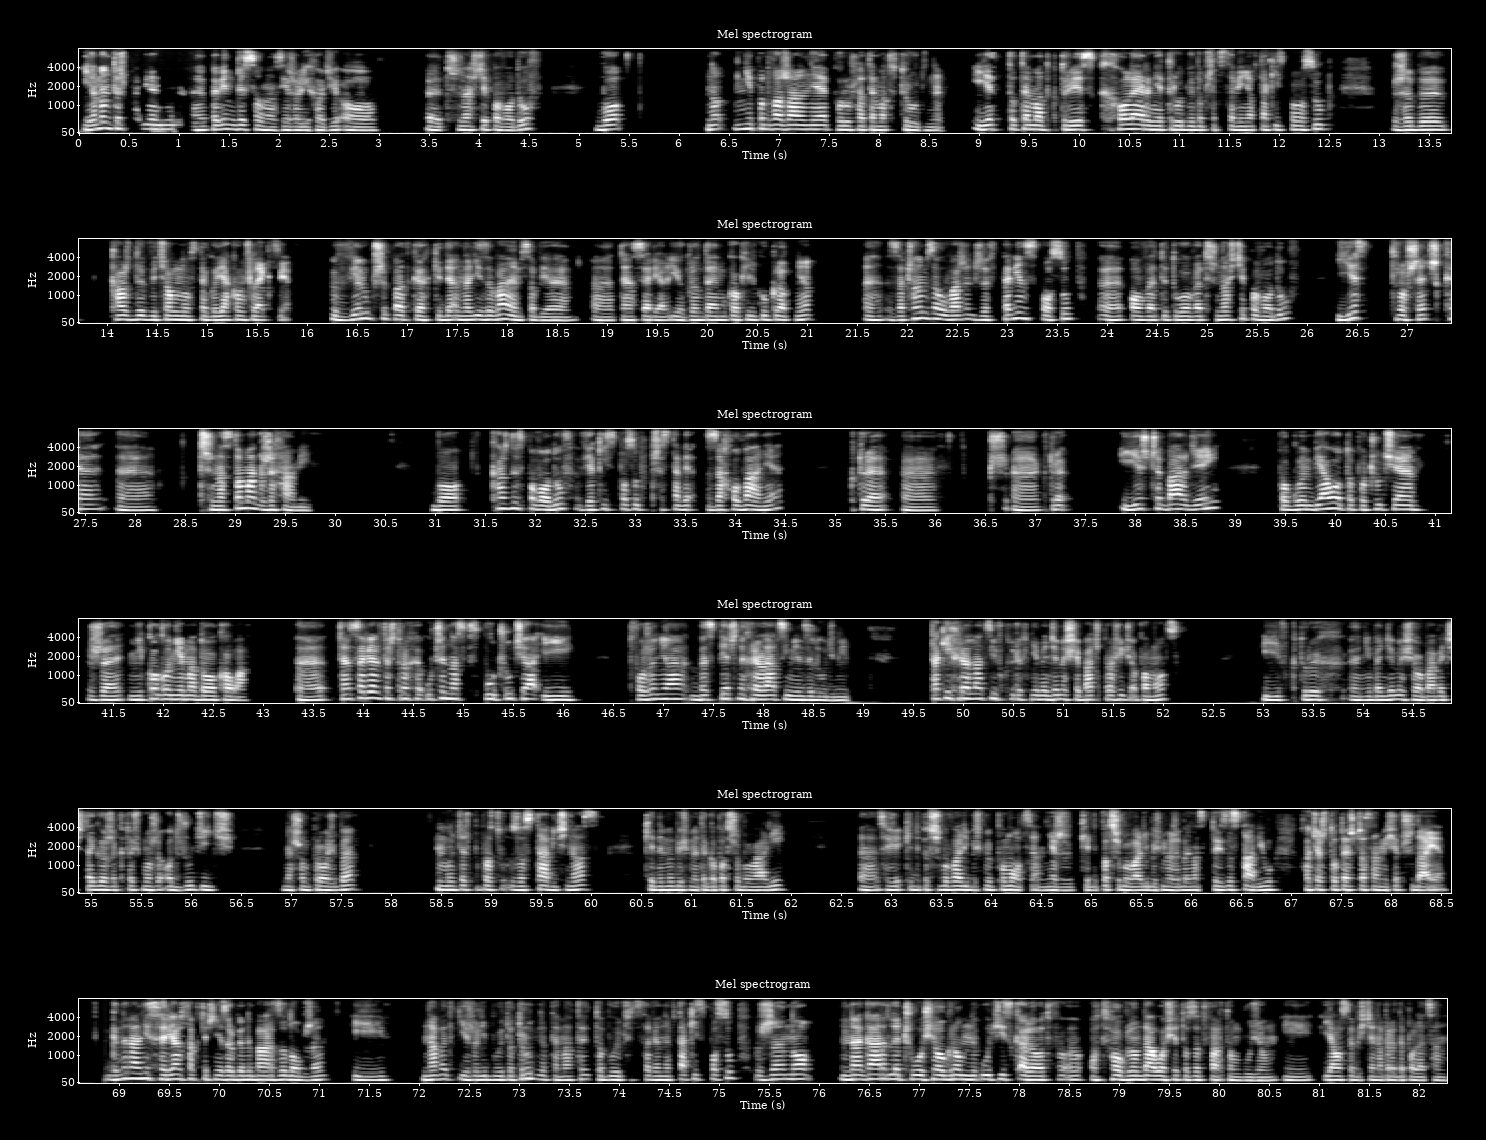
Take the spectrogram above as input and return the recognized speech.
Ja mam też pewien, e, pewien dysonans, jeżeli chodzi o e, 13 powodów, bo no, niepodważalnie porusza temat trudny. I jest to temat, który jest cholernie trudny do przedstawienia w taki sposób, żeby każdy wyciągnął z tego jakąś lekcję. W wielu przypadkach, kiedy analizowałem sobie e, ten serial i oglądałem go kilkukrotnie, e, zacząłem zauważyć, że w pewien sposób e, owe tytułowe 13 powodów jest troszeczkę e, 13 grzechami bo każdy z powodów w jakiś sposób przedstawia zachowanie, które, które jeszcze bardziej pogłębiało to poczucie, że nikogo nie ma dookoła. E, ten serial też trochę uczy nas współczucia i tworzenia bezpiecznych relacji między ludźmi. Takich relacji, w których nie będziemy się bać prosić o pomoc i w których e, nie będziemy się obawiać tego, że ktoś może odrzucić naszą prośbę, bądź też po prostu zostawić nas kiedy my byśmy tego potrzebowali, e, w sensie, kiedy potrzebowalibyśmy pomocy, a nie, że kiedy potrzebowalibyśmy, żeby nas ktoś zostawił, chociaż to też czasami się przydaje. Generalnie serial faktycznie zrobiony bardzo dobrze i nawet jeżeli były to trudne tematy, to były przedstawione w taki sposób, że no na gardle czuło się ogromny ucisk, ale otw- ot- oglądało się to z otwartą buzią i ja osobiście naprawdę polecam.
